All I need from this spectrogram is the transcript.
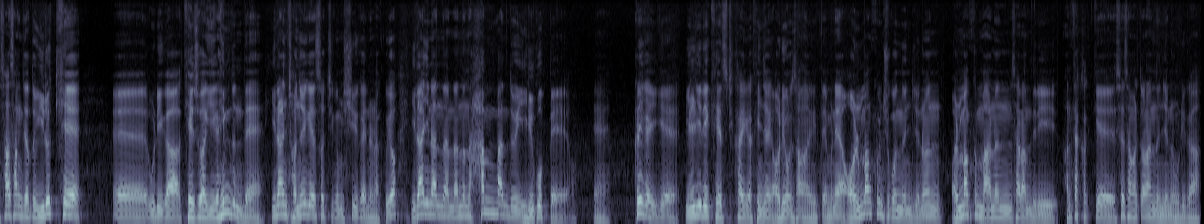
사상자도 이렇게 에, 우리가 계수하기가 힘든데 이란 전역에서 지금 시위가 일어났고요. 이란이라는 나라는 한반도의 일곱 배예요. 예. 그러니까 이게 일일이 계측하기가 굉장히 어려운 상황이기 때문에 얼만큼 죽었는지는 얼만큼 많은 사람들이 안타깝게 세상을 떠났는지는 우리가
